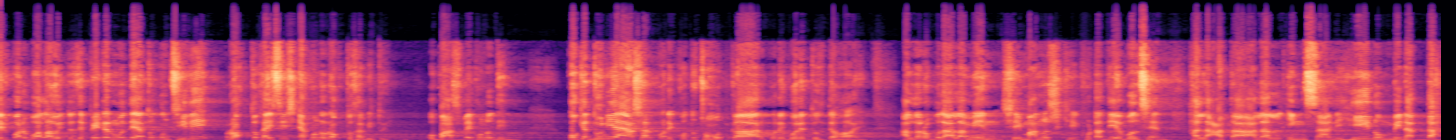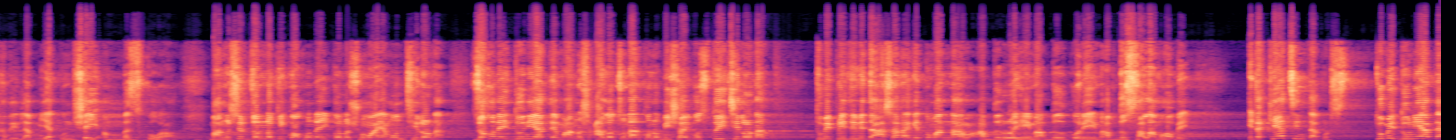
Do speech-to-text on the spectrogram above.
এরপরে বলা হইতো যে, পেটের মধ্যে এতক্ষণ ছিলি রক্ত খাইছিস, এখনও রক্ত খাবি তুই। ও বাঁচবে কোনো দিন ওকে দুনিয়ায় আসার পরে কত চমৎকার করে গড়ে তুলতে হয়। আল্লাহ রবুল আলমিন সেই মানুষকে খোটা দিয়ে বলছেন হাল্লা আতা আলাল ইনসান হিন ইয়াকুন সেই আম্বাজ কোরা মানুষের জন্য কি কখনোই কোনো সময় এমন ছিল না? যখন এই দুনিয়াতে মানুষ আলোচনার কোনো বিষয়বস্তুই ছিল না? তুমি পৃথিবীতে আসার আগে তোমার নাম আব্দুর রহিম, আব্দুল করিম আব্দুল সালাম হবে। এটা কে চিন্তা করছে? তুমি দুনিয়াতে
